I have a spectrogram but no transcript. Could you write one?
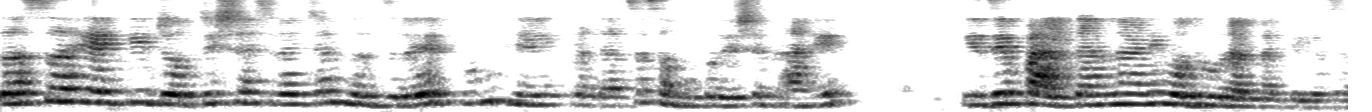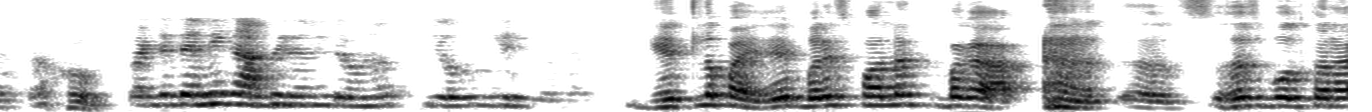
तसं हे की ज्योतिषशास्त्राच्या नजरेतून हे एक प्रकारचं समुपदेशन आहे की जे पालकांना आणि वधूवरांना केलं जातं. हो. पण ते त्यांनी गांभीर्याने तेवढं येऊन घेतलं पाहिजे. घेतलं पाहिजे. बरेच पालक बघा सहज बोलताना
